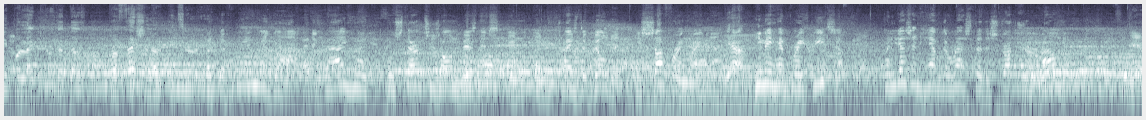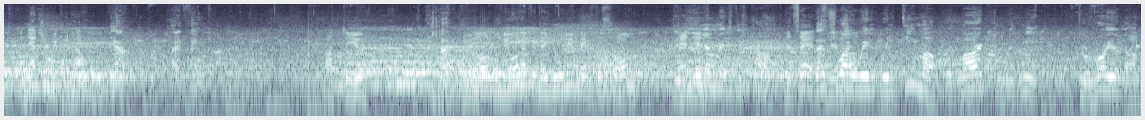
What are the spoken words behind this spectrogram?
people like you that does professional pizzeria. But the family guy, the guy who, who starts his own business and, and tries to build it, he's suffering right now. Yeah. He may have great pizza, but he doesn't have the rest of the structure around him. Yeah, And that's who we can help. Yeah, I think. up to you. We all unione, the union makes the strong. The and you union know, makes the strong. That's it, That's why know. we'll, we'll team up with Mark and with me to royal up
